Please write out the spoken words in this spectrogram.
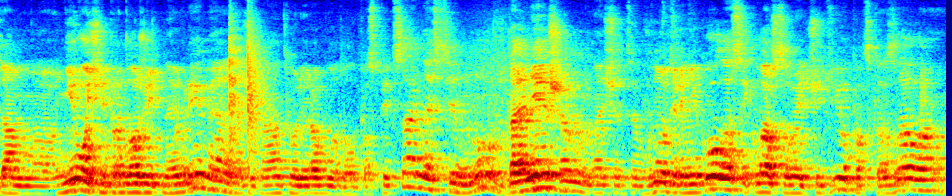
там не очень продолжительное время, значит, Анатолий работал по специальности, но в дальнейшем, значит, внутренний голос и классовое чутье подсказало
